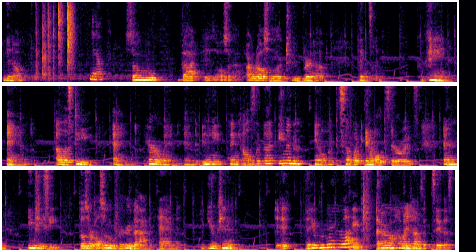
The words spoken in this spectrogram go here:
you know, You know, so that is also bad. I would also like to bring up things like cocaine and LSD and heroin and anything else like that, even like stuff like anabolic steroids and EPC. Those are also very bad and you can it, they ruin your life. I don't know how many times I can say this.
